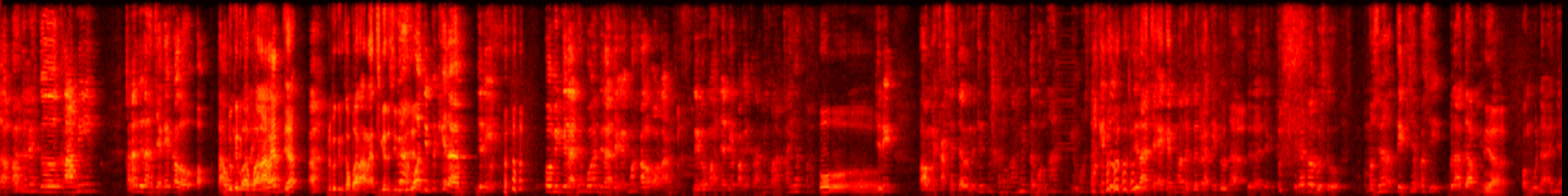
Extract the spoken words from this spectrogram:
apa namanya ke keramik karena di kalau oh, tahu Bikin dua kabar aret ya. Hah? Udah bikin kabar aret segala sini Nah, aja. oh di pikiran. Jadi pemikirannya pokoknya di Rancaikek mah kalau orang di rumahnya dia pakai keramik orang kaya pak. Oh. Jadi uh, meh kaset jalan itu mas kan keramik dah bengar, ya mas. Nah, gitu di Rancaikek mah nebekeun kaki itu nah di Rancaikek. Itu kan bagus tuh. Maksudnya tipsnya pasti beragam gitu Iya. penggunaannya.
